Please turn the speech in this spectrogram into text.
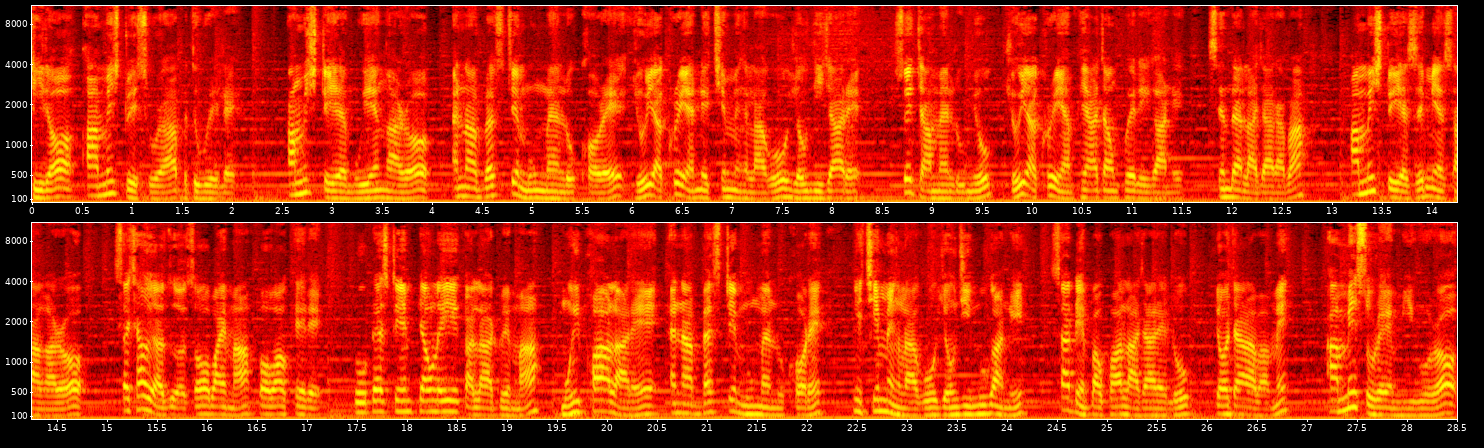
ဒီတော့ Amish တွေဆိုတာဘယ်သူတွေလဲ Amish တွေရဲ့မူရင်းကတော့ Anabaptist Movement လို့ခေါ်တဲ့ရိုးရာခရစ်ယာန်နဲ့ချင်းမင်္ဂလာကိုယုံကြည်ကြတဲ့ဆွစ်ဂျာမန်လူမျိုးရိုးရာခရစ်ယာန်ဖျားကြောင်ဖွဲ့တွေကနေဆင်းသက်လာကြတာပါ Amish တွေရဲ့ဇစ်မြတ်စာကတော့16ရာစုအစောပိုင်းမှာပေါ်ပေါက်ခဲ့တဲ့ Protestant ပြောင်းလဲရေးကာလအတွင်းမှာမွေးဖွားလာတဲ့ Anabaptist Movement လို့ခေါ်တဲ့နှစ်ချင်းမင်္ဂလာကိုယုံကြည်မှုကနေစတင်ပေါက်ဖွားလာကြတယ်လို့ပြောကြရပါမယ်။ Amish ဆိုတဲ့အမည်ကိုတော့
